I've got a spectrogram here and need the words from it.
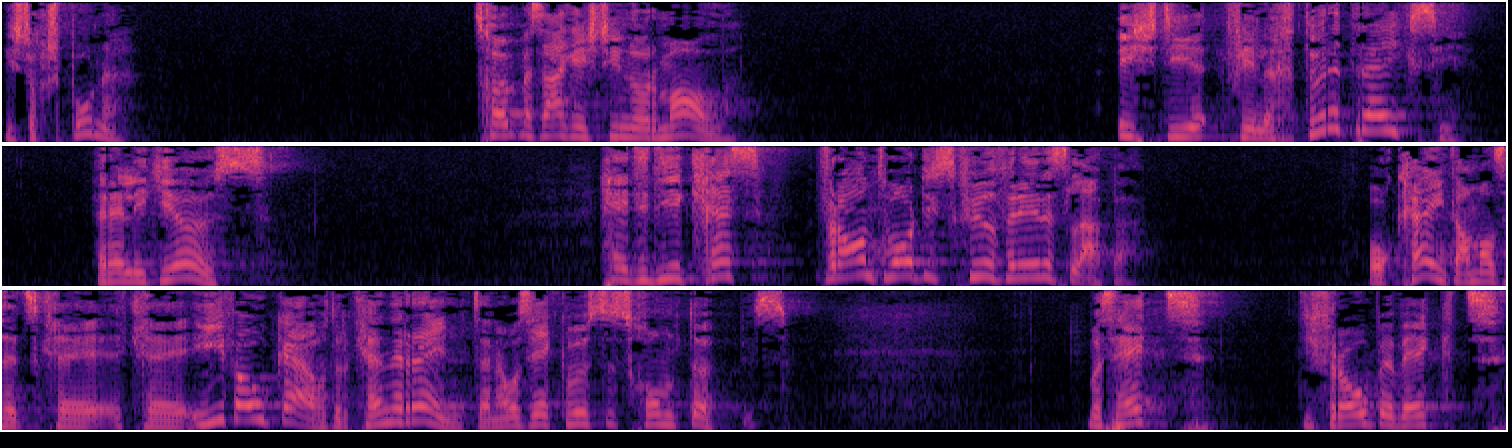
Ist doch gesponnen. Jetzt könnte man sagen, ist die normal? Ist die vielleicht durchgedreht gewesen? Religiös? Hätte die kein Verantwortungsgefühl für ihr Leben? Okay, damals hat es keine, keine IV gegeben oder keine Rente, aber sie hat gewusst, es kommt etwas. Was hat die Frau bewegt,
